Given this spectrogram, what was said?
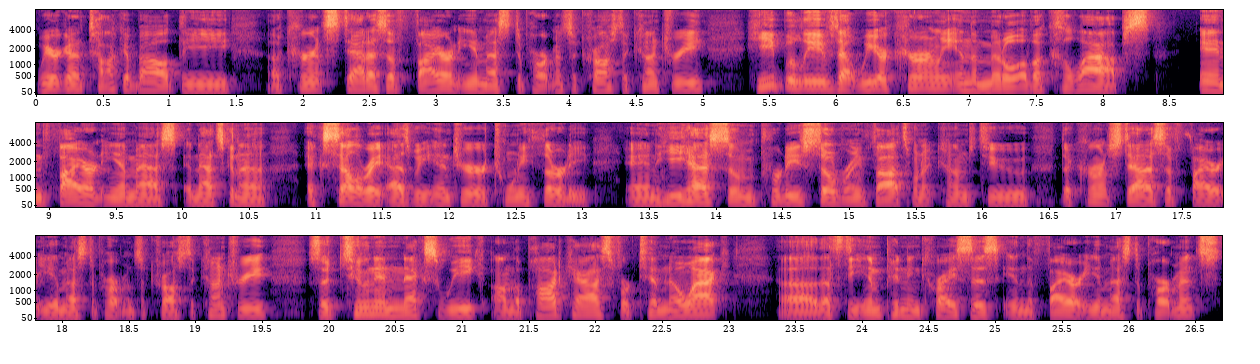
We are going to talk about the uh, current status of fire and EMS departments across the country. He believes that we are currently in the middle of a collapse in fire and EMS, and that's going to accelerate as we enter 2030. And he has some pretty sobering thoughts when it comes to the current status of fire EMS departments across the country. So tune in next week on the podcast for Tim Nowak. Uh, that's the impending crisis in the fire EMS departments.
